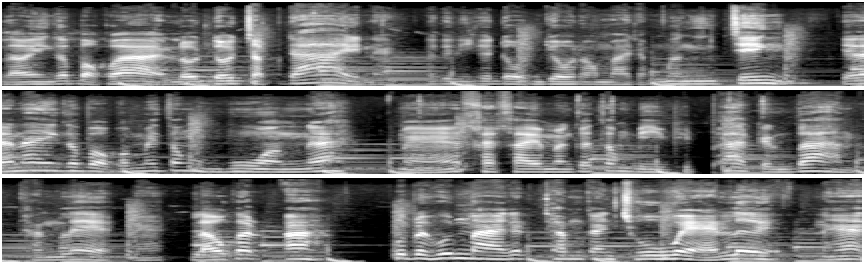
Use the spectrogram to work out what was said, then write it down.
เราเองก็บอกว่าโดนจับได้นะแล้วทีนี้ก็โดนโยนออกมาจากเมืองจริงๆเจ๊ลาน่าเองก็บอกว่าไม่ต้องห่วงนะแหมใครๆมันก็ต้องมีผิดพลาดกันบ้างครั้งแรกนะเราก็อะพูดไปพูดมาก็ทำการโชว์แหวนเลยนะฮะ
